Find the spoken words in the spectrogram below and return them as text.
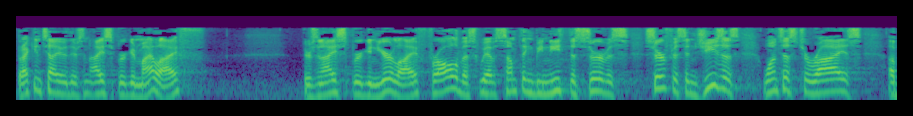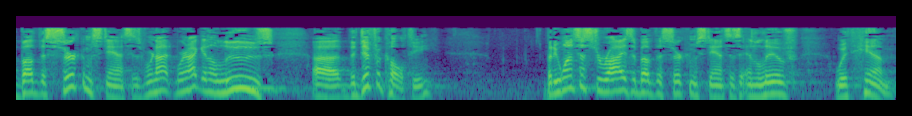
But I can tell you there's an iceberg in my life. There's an iceberg in your life. For all of us, we have something beneath the surface, surface and Jesus wants us to rise above the circumstances. We're not, we're not going to lose uh, the difficulty, but he wants us to rise above the circumstances and live with him.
